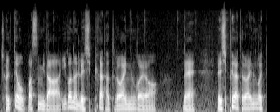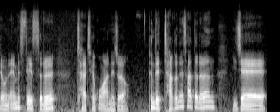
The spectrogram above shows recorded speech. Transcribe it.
절대 못 받습니다. 이거는 레시피가 다 들어가 있는 거예요. 네. 레시피가 들어가 있는 것 때문에 MSDS를 잘 제공 안 해줘요. 근데 작은 회사들은 이제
